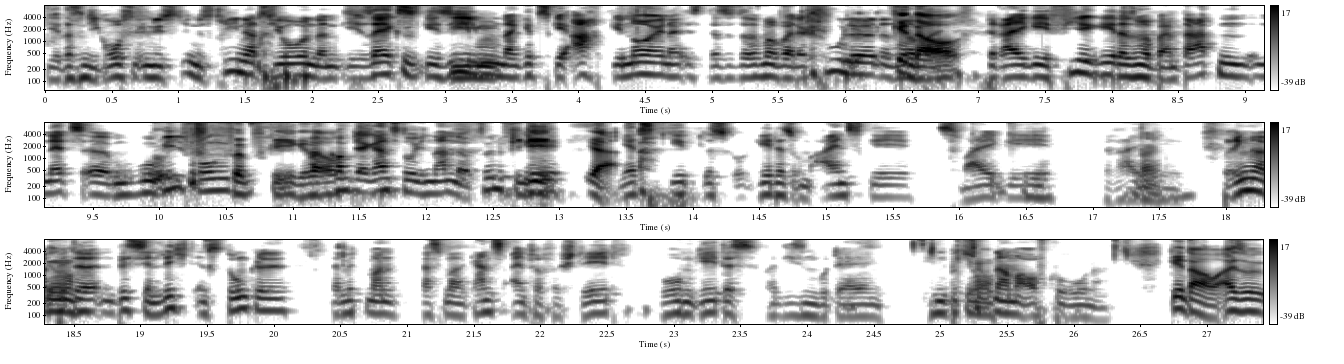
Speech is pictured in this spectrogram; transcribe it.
die, das sind die großen Industrie Industrienationen, dann G6, G7, Sieben. dann gibt's G8, G9, dann ist, das ist das immer bei der Schule, das genau. ist bei 3G, 4G, da sind wir beim Datennetz, äh, Mobilfunk. 5G, genau. Da kommt ja ganz durcheinander. 5G. G, ja. Jetzt gibt es, geht es um 1G, 2G, 3G. Nein. Bring mal genau. bitte ein bisschen Licht ins Dunkel, damit man das mal ganz einfach versteht. Worum geht es bei diesen Modellen? In Bezugnahme genau. auf Corona. Genau, also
